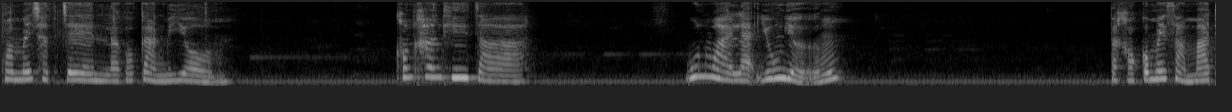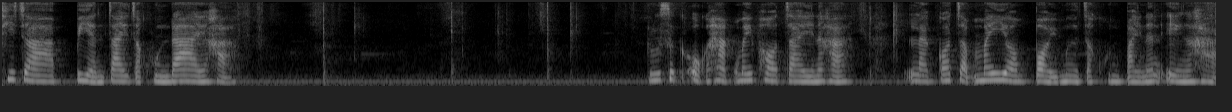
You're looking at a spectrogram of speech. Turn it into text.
ความไม่ชัดเจนแล้วก็การไม่ยอม ค่อนข้างที่จะ วุ่นวายและยุ่งเหยิง แต่เขาก็ไม่สามารถที่จะเปลี่ยนใจจากคุณได้ค่ะ รู้สึกอกหักไม่พอใจนะคะ และก็จะไม่ยอมปล่อยมือจากคุณไปนั่นเองค่ะ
